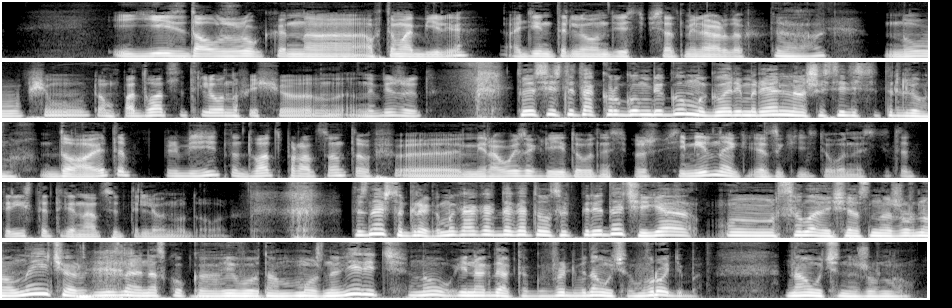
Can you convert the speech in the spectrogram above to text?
И есть должок на автомобили. 1 триллион 250 миллиардов. Так. Ну, в общем, там по 20 триллионов еще набежит. То есть, если так кругом-бегом, мы говорим реально о 60 триллионах? Да, это приблизительно 20% э, мировой закредитованности. Потому что всемирная закредитованность – это 313 триллионов долларов. Ты знаешь что, Грег, мы когда готовился к передаче, я э, ссылаю сейчас на журнал Nature, не знаю, насколько его там можно верить, но иногда как вроде бы научный, вроде бы научный журнал.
